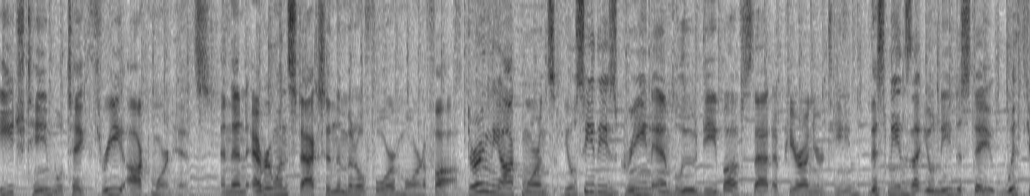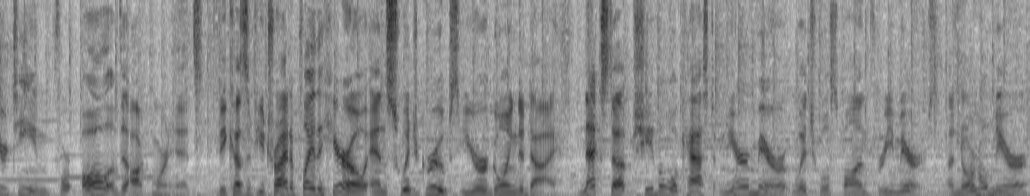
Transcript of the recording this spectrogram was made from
Each team will take 3 Akh Morn hits, and then everyone stacks in the middle for Morn Afah. During the Akh Morns, you'll see these green and blue debuffs that appear on your team, this means that you'll need to stay with your team for all of the Akh Morn hits, because if you try to play the hero and switch groups, you're going to die. Next up, Shiva will cast Mirror Mirror, which will spawn three mirrors, a normal mirror,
